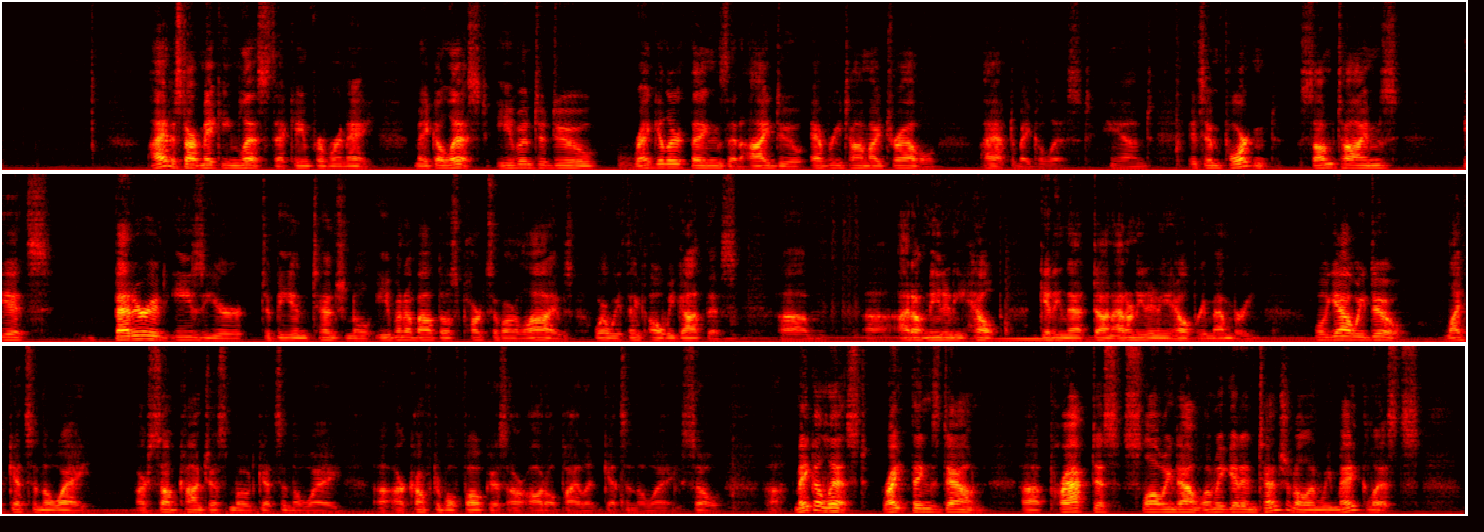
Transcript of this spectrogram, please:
I had to start making lists that came from Renee. Make a list, even to do regular things that I do every time I travel, I have to make a list. And it's important. Sometimes it's better and easier to be intentional, even about those parts of our lives where we think, oh, we got this. Um, uh, I don't need any help getting that done. I don't need any help remembering. Well, yeah, we do. Life gets in the way. Our subconscious mode gets in the way. Uh, our comfortable focus, our autopilot gets in the way. So uh, make a list, write things down, uh, practice slowing down. When we get intentional and we make lists,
